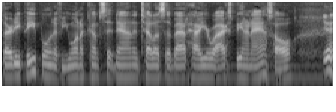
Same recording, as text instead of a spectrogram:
Thirty people, and if you want to come sit down and tell us about how your wife's being an asshole, Yeah.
